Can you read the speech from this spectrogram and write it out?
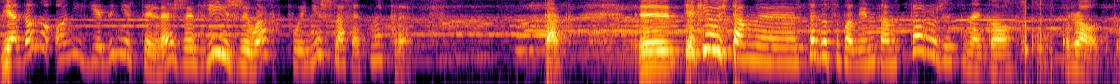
Wiadomo o niej jedynie tyle, że w jej żyłach płynie szlachetna krew. Tak? Y, jakiegoś tam, y, z tego co pamiętam, starożytnego rodu.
